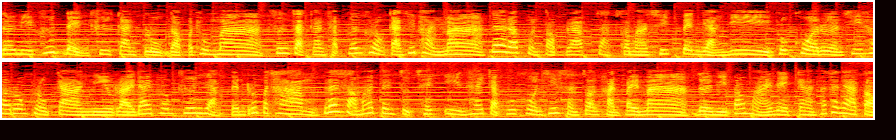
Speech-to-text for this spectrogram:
โดยมีพืชเด่นคือการปลูกดอกปทุมมา ซึ่งจากการขับเคลื่อนโครงการที่ผ่านมา ได้รับผลตอบรับจากสมาชิกเป็นอย่างดี ทุกครัวเรือนที่เข้าร่วมโครงการมีรายได้เพิ่มขึ้นอย่างเป็นรูปธรรม และสามารถเป็นจุดเช็คอินให้กับผู้คนที่สญจรผ่านไปมา โดยมีเป้าหมายในการพัฒนาต่อ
